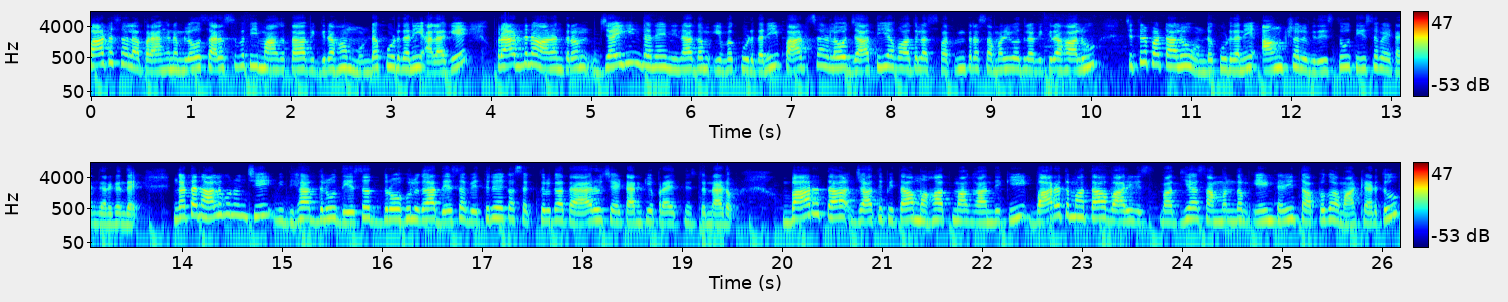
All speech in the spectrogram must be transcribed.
పాఠశాల ప్రాంగణంలో సరస్వతి మాత విగ్రహం ఉండకూడదని అలాగే ప్రార్థన అనంతరం జై హింద్ అనే నినాదం ఇవ్వకూడదని పాఠశాలలో జాతీయవాదుల స్వతంత్ర సమరయోధుల విగ్రహాలు చిత్రపటాలు ఉండకూడదని ఆంక్షలు విధిస్తూ తీసివేయటం జరిగింది. గత నాలుగు నుంచి విద్యార్థులు దేశద్రోహులుగా దేశ వ్యతిరేక శక్తులుగా తయారు చేయడానికి ప్రయత్నిస్తున్నాడు. భారత జాతిపిత మహాత్మా గాంధీకి భారతమాత వారి మధ్య సంబంధం ఏంటని తప్పుగా మాట్లాడుతూ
